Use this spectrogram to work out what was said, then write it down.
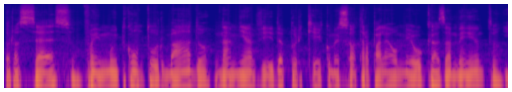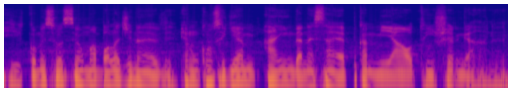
processo, foi muito conturbado na minha vida porque começou a atrapalhar o meu casamento e começou a ser uma bola de neve. Eu não conseguia ainda nessa época me auto enxergar, né?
